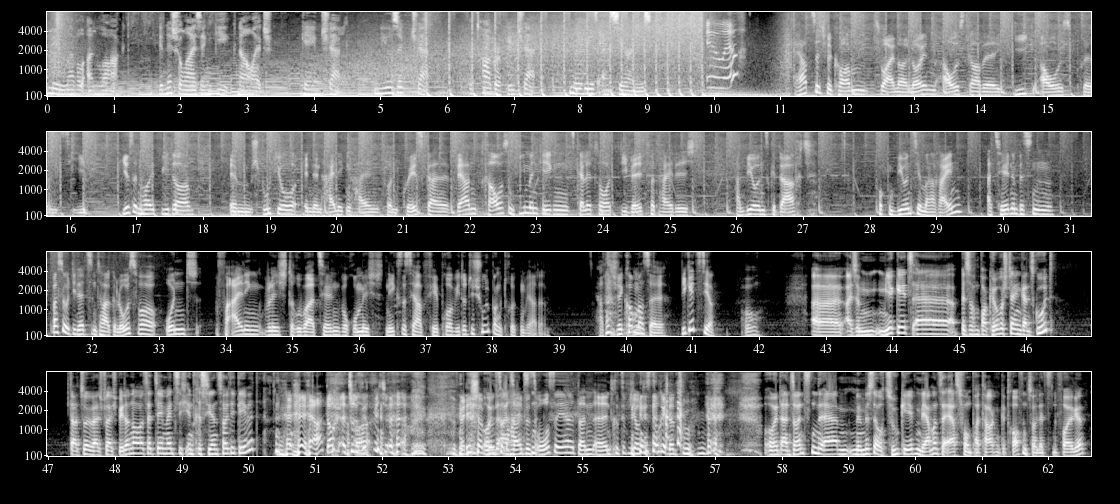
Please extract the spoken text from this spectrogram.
New level unlocked. Initializing geek knowledge. Game check. Music check. Photography check. Movies and series. Herzlich willkommen zu einer neuen Ausgabe Geek aus Prinzip. Wir sind heute wieder im Studio in den heiligen Hallen von Grayskull. Während draußen He-Man gegen Skeletor die Welt verteidigt, haben wir uns gedacht, gucken wir uns hier mal rein, erzählen ein bisschen, was so die letzten Tage los war und vor allen Dingen will ich darüber erzählen, warum ich nächstes Jahr ab Februar wieder die Schulbank drücken werde. Herzlich willkommen, oh. Marcel. Wie geht's dir? Oh. Äh, also mir geht's äh, bis auf ein paar Körperstellen ganz gut. Dazu werde ich vielleicht später noch was erzählen, wenn es dich interessieren sollte, David. ja, doch, interessiert oh. mich. wenn ich schon bloß ein halbes Ohr sehe, dann äh, interessiert mich auch die Story dazu. Und ansonsten, ähm, wir müssen auch zugeben, wir haben uns ja erst vor ein paar Tagen getroffen zur letzten Folge.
